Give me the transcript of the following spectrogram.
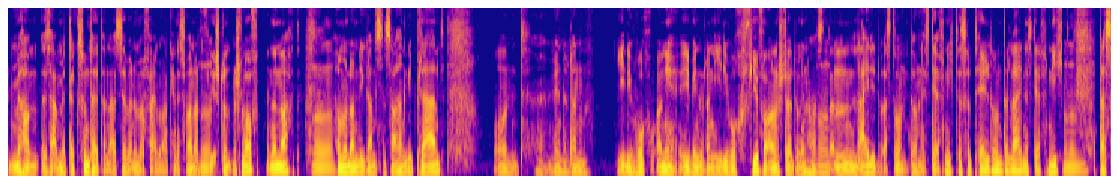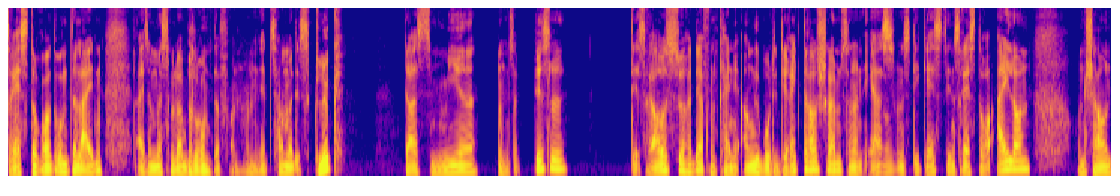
wir haben es auch mit der Gesundheit dann auch selber nicht mehr fein machen können. Es waren dann Ja. vier Stunden Schlaf in der Nacht, Mhm. haben wir dann die ganzen Sachen geplant und wenn du dann jede Woche, ah, nee, wenn du dann jede Woche vier Veranstaltungen hast, Ja. dann leidet was drunter. Und es darf nicht das Hotel drunter leiden, es darf nicht Mhm. das Restaurant drunter leiden. Also müssen wir da ein bisschen runterfahren. Und jetzt haben wir das Glück, dass wir uns ein bisschen das raussuchen dürfen keine Angebote direkt rausschreiben, sondern erst Ja. uns die Gäste ins Restaurant einladen und schauen,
